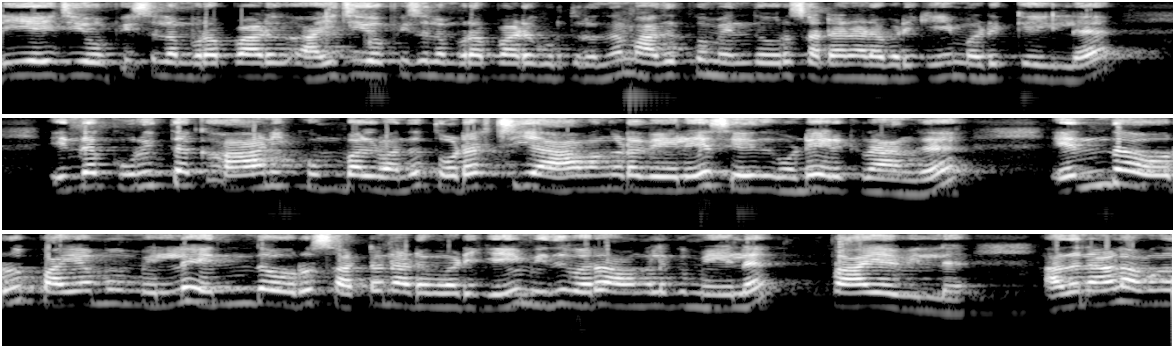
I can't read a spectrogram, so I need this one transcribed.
டிஐஜி ஆஃபீஸில் முறைப்பாடு ஐஜி ஆஃபீஸில் முறைப்பாடு கொடுத்துருந்தோம். அதுக்கும் எந்த ஒரு சட்ட நடவடிக்கையும் எடுக்க இல்லை இந்த குறித்த காணி கும்பல் வந்து தொடர்ச்சியாக அவங்களோட வேலையை செய்து கொண்டே இருக்கிறாங்க. எந்த ஒரு பயமும் இல்லை எந்த ஒரு சட்ட நடவடிக்கையும் இதுவரை அவங்களுக்கு மேலே பாயவில்லை. அதனால் அவங்க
